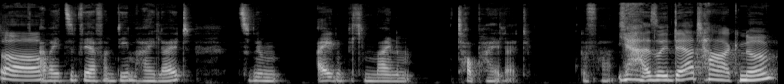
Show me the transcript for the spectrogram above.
oh. Aber jetzt sind wir ja von dem Highlight zu dem eigentlich meinem Top-Highlight gefahren? Ja, also der Tag, ne?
